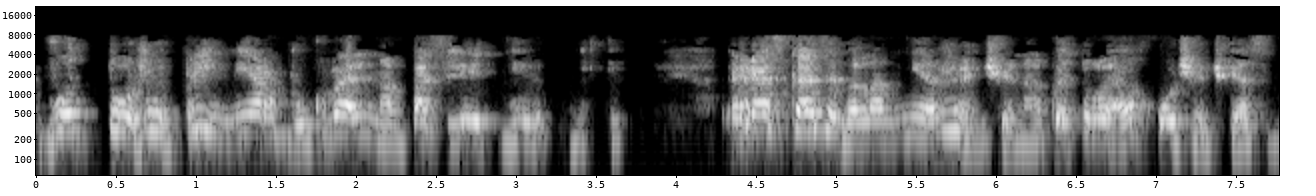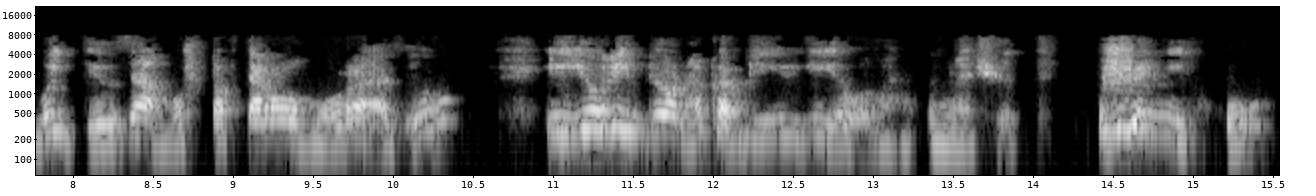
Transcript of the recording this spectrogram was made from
Вот тоже пример буквально последних дней рассказывала мне женщина, которая хочет сейчас выйти замуж по второму разу, ее ребенок объявил, значит, жениху,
